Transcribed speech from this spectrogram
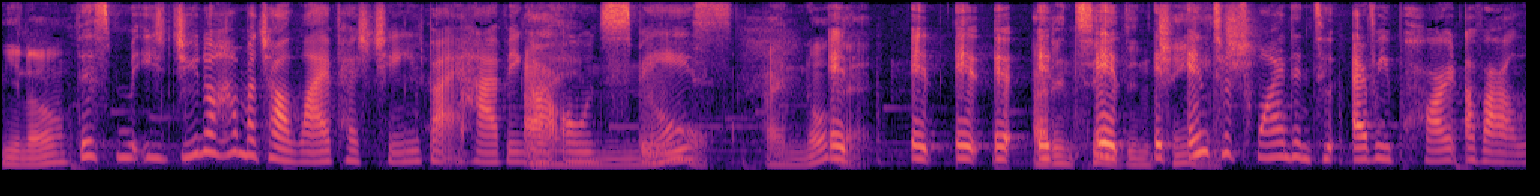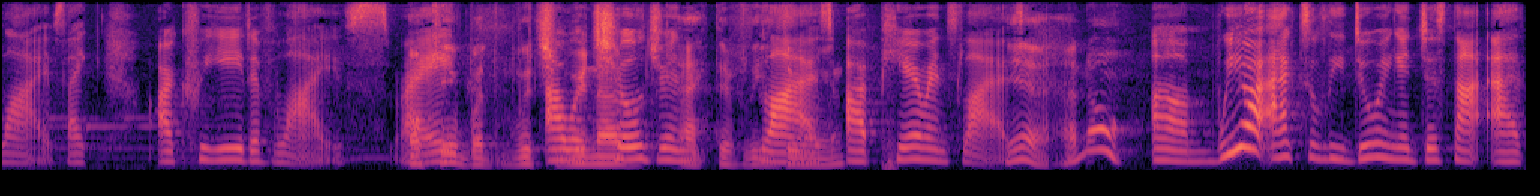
you know. This do you know how much our life has changed by having our I own know. space? I know it, that. It it it I it, didn't say it didn't it change. intertwined into every part of our lives, like our creative lives, right? Okay, but which our children actively lives, doing. our parents' lives. Yeah, I know. Um, we are actively doing it, just not at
